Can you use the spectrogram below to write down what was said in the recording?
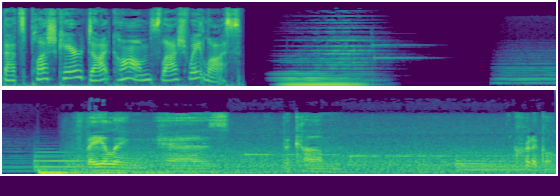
That's plushcare.com slash weight loss. Failing has become critical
